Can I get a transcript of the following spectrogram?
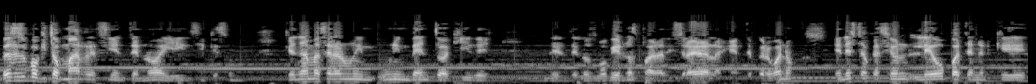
pero eso es un poquito más reciente, ¿no? Y sí que es que nada más eran un, un invento aquí de, de, los gobiernos para distraer a la gente. Pero bueno, en esta ocasión Leo va a tener que eh,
